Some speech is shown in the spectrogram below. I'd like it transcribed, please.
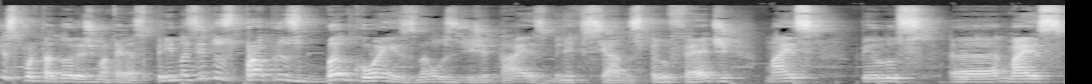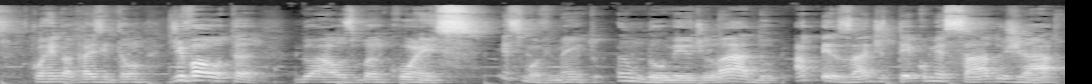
exportadoras de matérias-primas e dos próprios bancões, não os digitais beneficiados pelo Fed, mas pelos uh, mais correndo atrás então de volta aos bancões. Esse movimento andou meio de lado, apesar de ter começado já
